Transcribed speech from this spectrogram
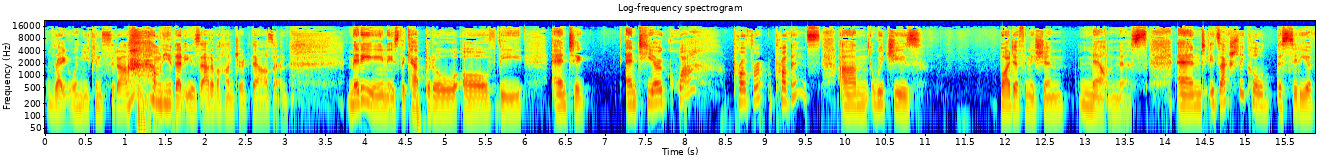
rate when you consider how many that is out of 100,000. Medellin is the capital of the Anti- Antioquia prov- province, um, which is by definition mountainous. And it's actually called the city of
